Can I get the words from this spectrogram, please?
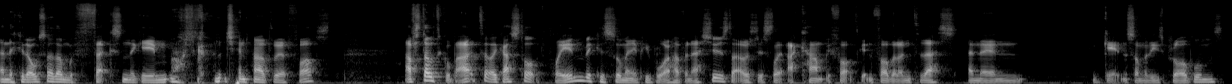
And they could also have done with fixing the game on current gen hardware first. I've still to go back to it. Like I stopped playing because so many people were having issues that I was just like, I can't be fucked getting further into this and then getting some of these problems.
